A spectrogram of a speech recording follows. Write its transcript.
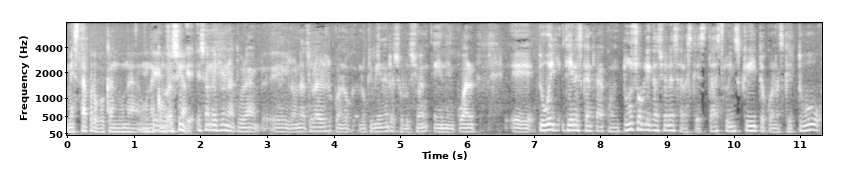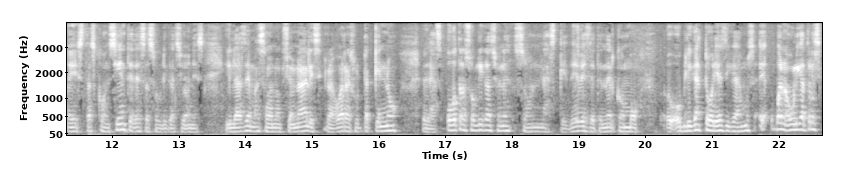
me está provocando una, una confusión. eso no es lo natural. Eh, lo natural es con lo, que viene en resolución, en el cual eh, tú tienes que entrar con tus obligaciones a las que estás tú inscrito, con las que tú estás consciente de esas obligaciones, y las demás son opcionales. Luego resulta que no. Las otras obligaciones son las que debes de tener como obligatorias, digamos. Eh, bueno, obligatorias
